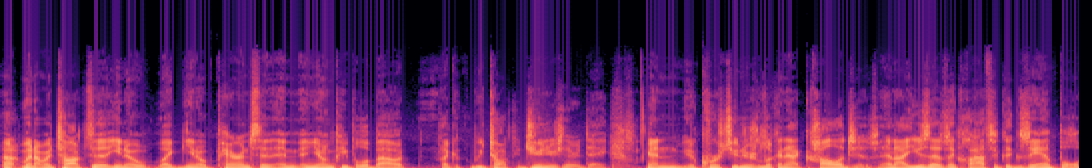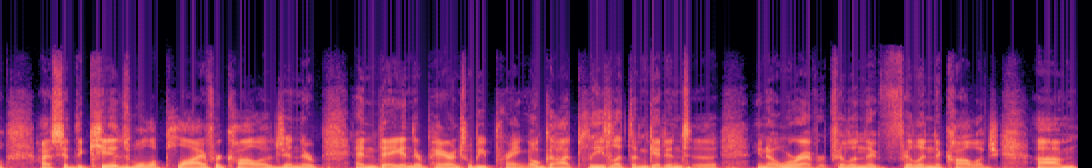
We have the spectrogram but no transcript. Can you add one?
Uh, when I would talk to, you know, like you know, parents and, and, and young people about, like we talked to juniors the other day, and of course, juniors are looking at colleges. And I use that as a classic example. I said the kids will apply for college, and they and they and their parents will be praying, "Oh God, please let them get into you know wherever fill in the fill in the college." Um,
